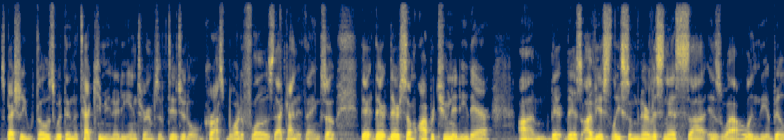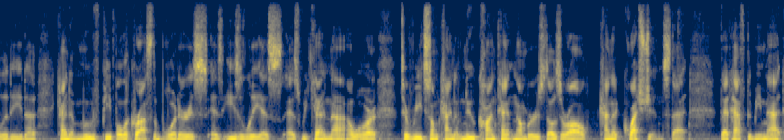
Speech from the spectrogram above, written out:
especially those within the tech community, in terms of digital cross-border flows, that kind of thing. So there, there there's some opportunity there. Um, there, there's obviously some nervousness uh, as well in the ability to kind of move people across the border as, as easily as, as we can now or to reach some kind of new content numbers. Those are all kind of questions that that have to be met.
